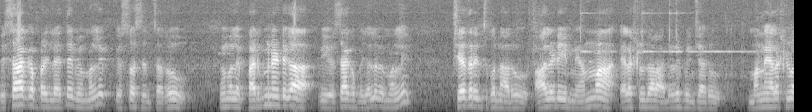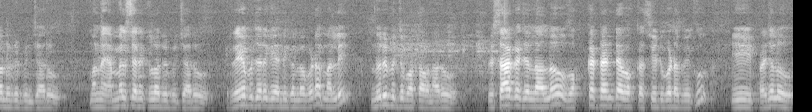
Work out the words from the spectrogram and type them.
విశాఖ ప్రజలైతే మిమ్మల్ని విశ్వసించరు. మిమ్మల్ని పర్మనెంట్గా ఈ విశాఖ ప్రజలు మిమ్మల్ని చేతరించుకున్నారు ఆల్రెడీ మీ అమ్మ ఎలక్షన్ల ద్వారా నిరూపించారు. మన ఎలక్షన్లో నిరూపించారు. మన ఎమ్మెల్సీ ఎన్నికల్లో నిరూపించారు. రేపు జరిగే ఎన్నికల్లో కూడా మళ్ళీ నిరూపించబోతా ఉన్నారు. విశాఖ జిల్లాలో ఒక్కటంటే ఒక్క సీటు కూడా మీకు ఈ ప్రజలు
